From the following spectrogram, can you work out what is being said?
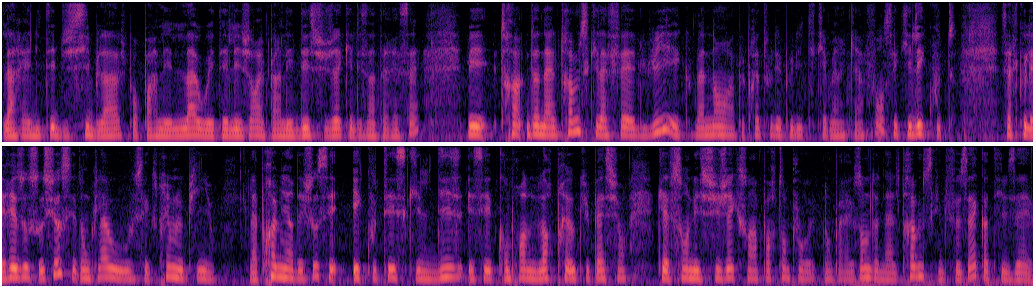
la réalité du ciblage, pour parler là où étaient les gens et parler des sujets qui les intéressaient. Mais Donald Trump, ce qu'il a fait lui, et que maintenant à peu près tous les politiques américains font, c'est qu'il écoute. C'est-à-dire que les réseaux sociaux, c'est donc là où s'exprime l'opinion. La première des choses, c'est écouter ce qu'ils disent, essayer de comprendre leurs préoccupations, quels sont les sujets qui sont importants pour eux. Donc, par exemple, Donald Trump, ce qu'il faisait quand il faisait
